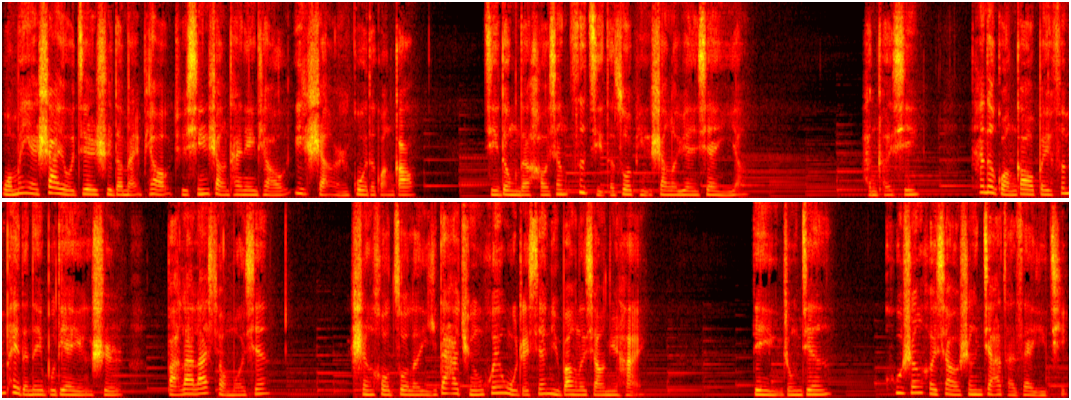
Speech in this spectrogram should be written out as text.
我们也煞有介事地买票去欣赏他那条一闪而过的广告，激动得好像自己的作品上了院线一样。很可惜，他的广告被分配的那部电影是《巴啦啦小魔仙》，身后坐了一大群挥舞着仙女棒的小女孩。电影中间，哭声和笑声夹杂在一起。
